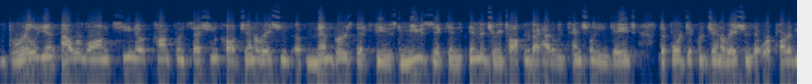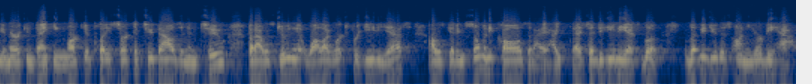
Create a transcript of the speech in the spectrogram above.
brilliant hour-long keynote conference session called Generations of Members that fused music and imagery, talking about how to intentionally engage the four different generations that were part of the American banking marketplace circa 2002. But I was doing it while I worked for EDS. I was getting so many calls that I, I, I said to EDS, look, let me do this on your behalf.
